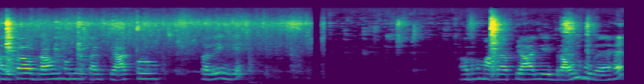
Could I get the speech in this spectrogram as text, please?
हल्का ब्राउन होने तक प्याज को तलेंगे। अब हमारा प्याज ये ब्राउन हो गया है।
